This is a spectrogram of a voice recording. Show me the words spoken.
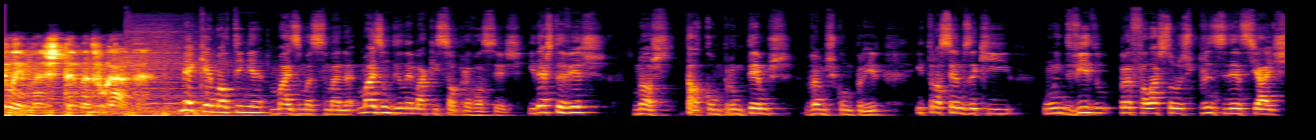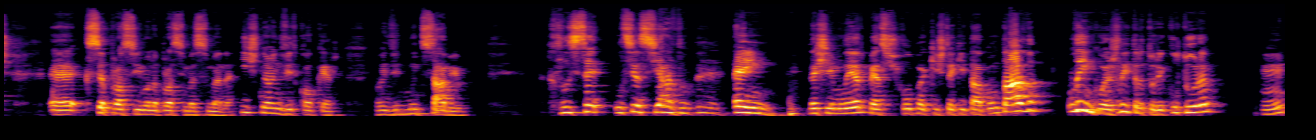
Dilemas da madrugada. Como é que é, maltinha? Mais uma semana, mais um dilema aqui só para vocês. E desta vez, nós, tal como prometemos, vamos cumprir. E trouxemos aqui um indivíduo para falar sobre as presidenciais eh, que se aproximam na próxima semana. Isto não é um indivíduo qualquer, é um indivíduo muito sábio. Licen- Licenciado em. Deixem-me ler, peço desculpa que isto aqui está apontado. Línguas, Literatura e Cultura, hum,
